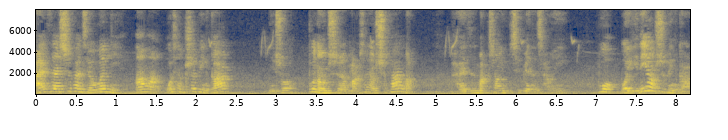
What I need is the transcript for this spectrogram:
孩子在吃饭前问你：“妈妈，我想吃饼干。”你说：“不能吃，马上要吃饭了。”孩子马上语气变得强硬：“不，我一定要吃饼干。”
